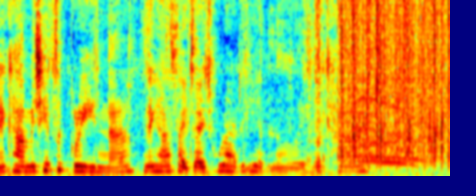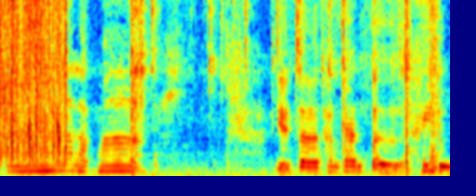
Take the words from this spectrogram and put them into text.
นะคะ ไม่ใช่สกรีนนะนะคะ ใส่ใจทุกรายละเอียดเลยนะคะน่ารักมาก เดี๋ยวจะทำการเปิดให้ดู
